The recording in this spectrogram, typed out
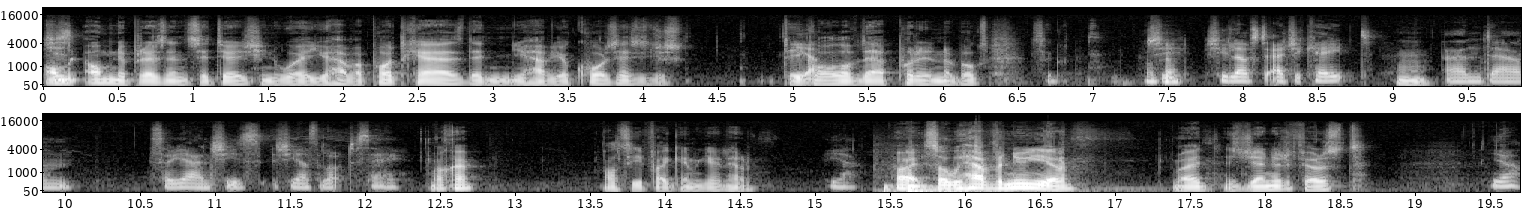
om- omnipresent situation where you have a podcast, then you have your courses. You just take Yeah. all of that, put it in the books. It's a good. Okay. She she loves to educate, Hmm. and um, so yeah, and she's she has a lot to say. Okay. I'll see if I can get her. Yeah, All right. So we have a new year, right? It's January first. yeah.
